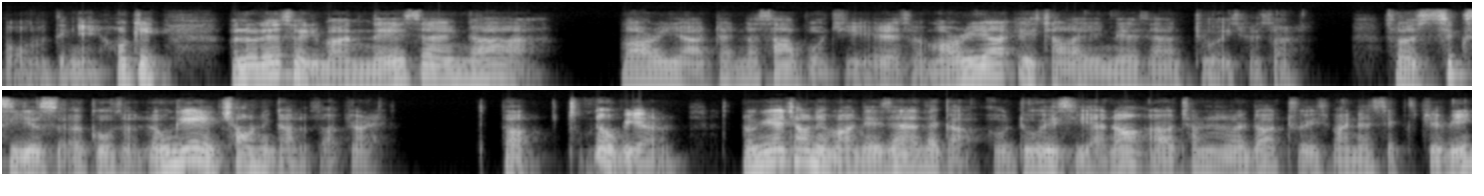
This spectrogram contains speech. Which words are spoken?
ပေါ်မှာတင်ခဲ့ဟုတ်ကဲ့ဘယ်လိုလဲဆိုရင်ဒီမှာနေဆန်ကမာရီယာတက်နှစ်ဆပိုကြီးအဲ့ဒါဆိုမာရီယာ h ချလိုက်နေဆန် 2h ပဲဆိုတော့6 years ago ဆိုတော့လွန်ခဲ့တဲ့6နှစ်ကလို့ဆိုတော့ပြောတယ်ဟုတ်နှုတ်ပြရတယ် လွန်ခဲ့တဲ့6နှစ်မှာနေဆန်အသက်ကဟို 2h ရနော်အဲ့တော့6နှစ်လိုက်တော့ 2h 6 ဖြစ်ပြီး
